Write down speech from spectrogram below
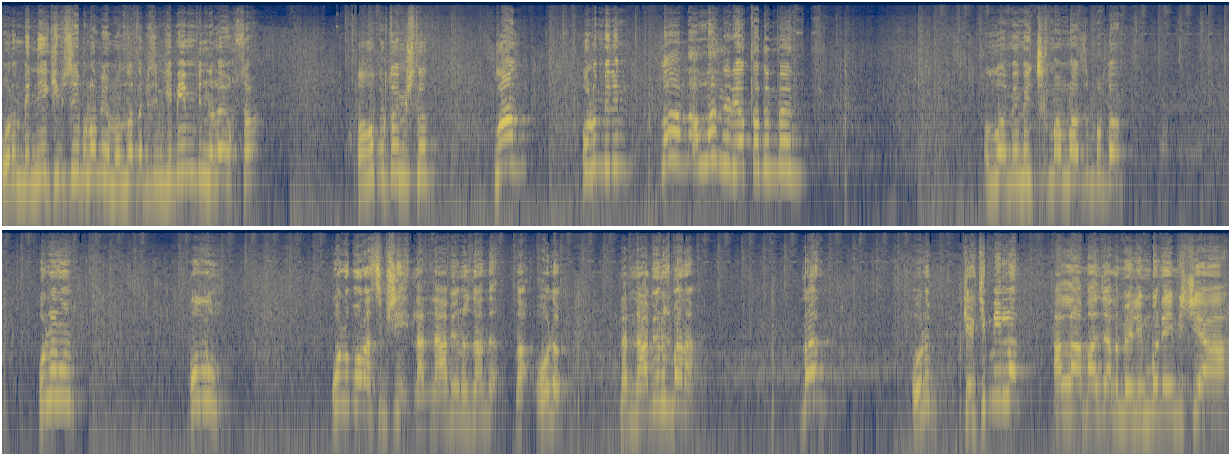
Oğlum ben niye kimseyi bulamıyorum? Onlar da bizim gemiye mi bindi la yoksa? Aha buradaymış lan. Lan. Oğlum benim. Lan Allah nereye atladım ben? Allah'ım hemen çıkmam lazım buradan. O lan? Allah. Oğlum orası bir şey. Lan ne yapıyorsunuz lan? da- Lan oğlum. Lan ne yapıyorsunuz bana? Lan. Oğlum çirkin miyim lan? Allah'ım al canım öleyim bu neymiş ya?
